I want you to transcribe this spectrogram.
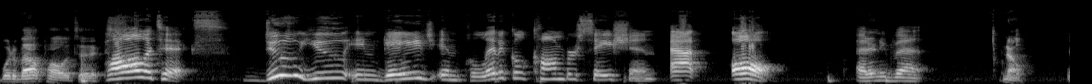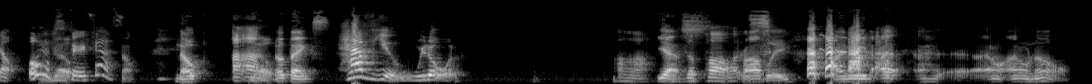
What about politics? Politics. Do you engage in political conversation at all at an event? No. No. Oh, that's No. very fast. No. Nope. Uh-uh. No. No. thanks. Have you? We don't want to. Ah, Yes. The pause. Probably. I mean, I, I, I don't, I don't know.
